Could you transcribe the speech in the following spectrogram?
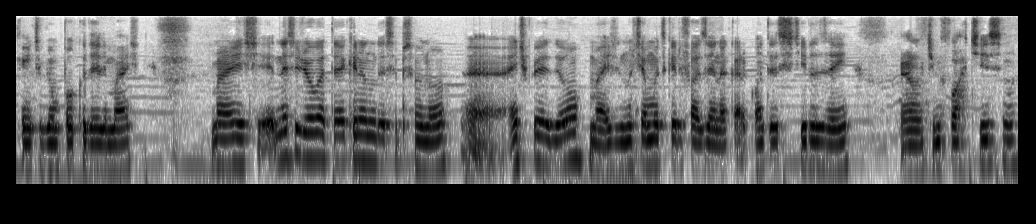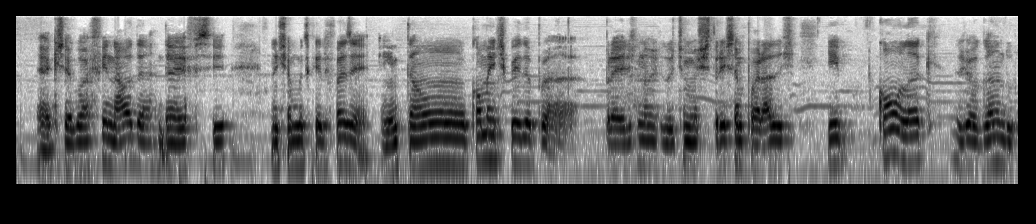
Que a gente viu um pouco dele mais. Mas eh, nesse jogo até que ele não decepcionou. É, a gente perdeu, mas não tinha muito o que ele fazer, né, cara? Contra esses tiros aí. É um time fortíssimo, é, que chegou à final da, da UFC, não tinha muito o que ele fazer. Então, como a gente perdeu pra, pra eles nas últimas três temporadas, e com o Luck jogando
